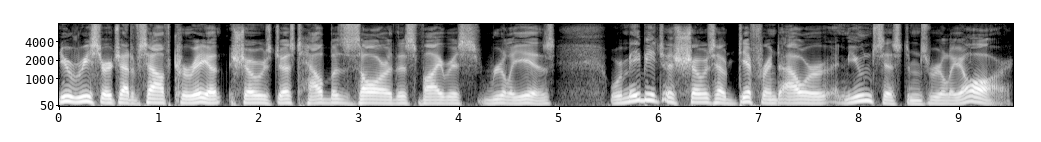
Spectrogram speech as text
New research out of South Korea shows just how bizarre this virus really is, or maybe it just shows how different our immune systems really are.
